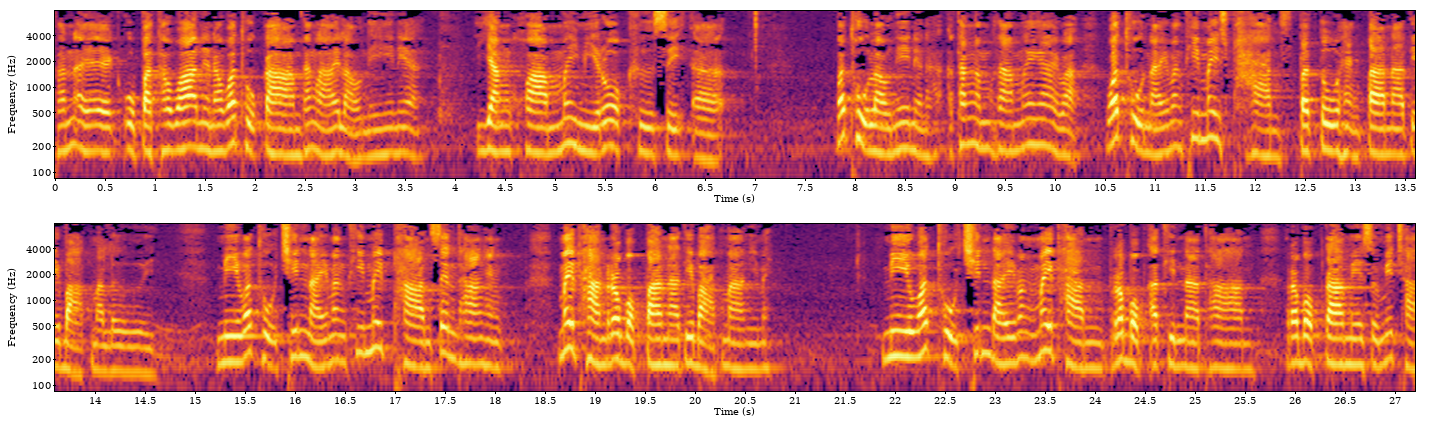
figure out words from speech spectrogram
ท่านไอเอกอุปัทวะเนี่ยนะวัตถุกรรมทั้งหลายเหล่านี้เนี่ย ยังความไม่มีโรคคือสิ วัตถุเหล่านี้เนี่ยนะทั้งคำถามง่าย ๆ ว่า วัตถุไหนบางที่ไม่ผ่านประตูแห่งปานาติบาตมาเลย มีวัตถุชิ้นไหนบางที่ไม่ผ่านเส้นทางแห่ง ไม่ผ่านระบบปานาติบาตมามีไหมมีวัตถุชิ้นใดบ้างไม่ผ่านระบบอธินาทาน ระบบกาเมสุมิชฌา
